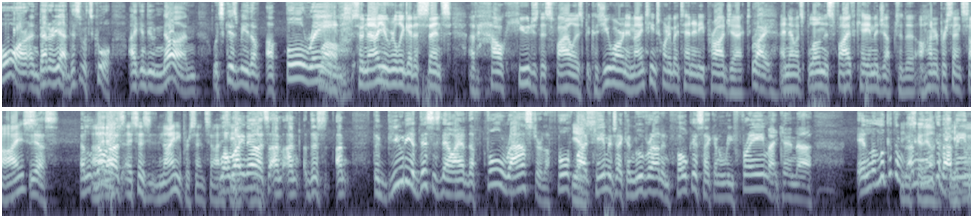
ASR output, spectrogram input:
or, and better yet, this is what's cool, I can do none, which gives me the, a full range. So now you really get a sense of how huge this file is because you are in a 1920 by 1080 project. Right. And now it's blown this 5K image up to the 100% size. Yes. And Uh, no, it, no, it says 90% size. Well, right now it's I'm, I'm there's I'm the beauty of this is now I have the full raster, the full 5K Yes. image. I can move around and focus. I can reframe. I can. Uh, and look at the. I mean, look at that. I mean,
